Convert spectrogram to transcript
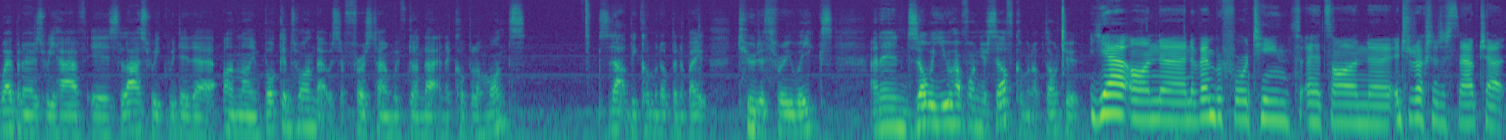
webinars we have is last week we did a online bookings one. That was the first time we've done that in a couple of months. So that'll be coming up in about two to three weeks. And then Zoe, you have one yourself coming up, don't you? Yeah, on uh, November 14th, it's on uh, Introduction to Snapchat.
